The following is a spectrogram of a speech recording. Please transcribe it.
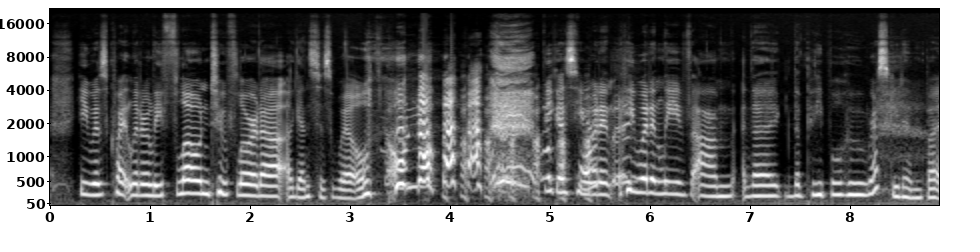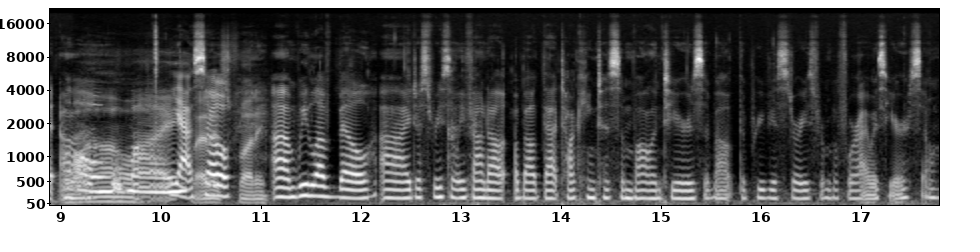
he was quite literally flown to Florida against his will. Oh no! because he wouldn't he wouldn't leave um, the the people who rescued him. But um, Oh, my. yeah, That so is funny. Um, we love Bill. Uh, I just recently found out about that talking to some volunteers about the previous stories from before I was here. So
